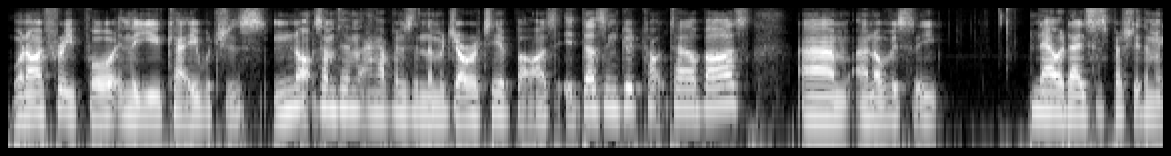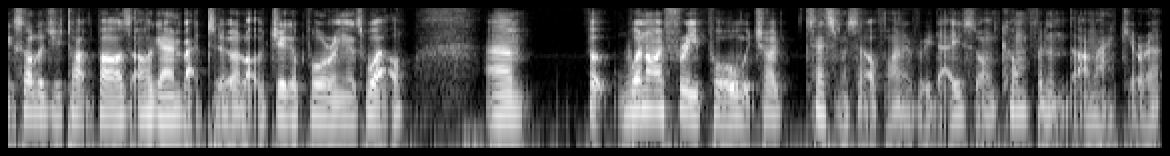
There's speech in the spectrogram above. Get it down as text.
When I free pour in the UK, which is not something that happens in the majority of bars, it does in good cocktail bars, um, and obviously nowadays, especially the mixology type bars, are going back to a lot of jigger pouring as well. Um, but when I free pour, which I test myself on every day, so I'm confident that I'm accurate,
